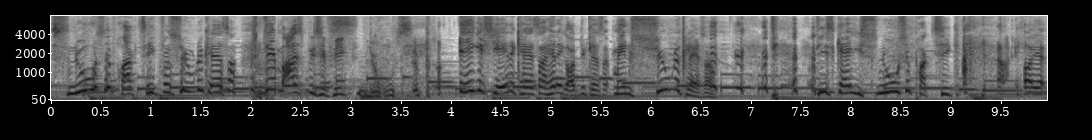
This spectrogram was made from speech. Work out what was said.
snusepraktik for 7. klasser. Det er meget specifikt. Snusepraktik. Ikke 6. klasser, heller ikke 8. klasser, men 7. klasser. De, skal i snusepraktik. Og jeg,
